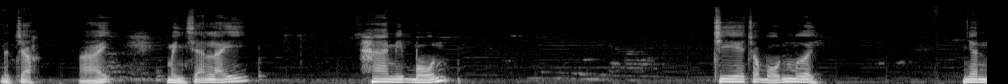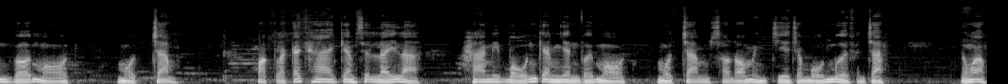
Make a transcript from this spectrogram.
Được chưa? Đấy, mình sẽ lấy 24 chia cho 40 nhân với 1 100 hoặc là cách 2 các em sẽ lấy là 24 các em nhân với 1 100 sau đó mình chia cho 40%. Đúng không?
